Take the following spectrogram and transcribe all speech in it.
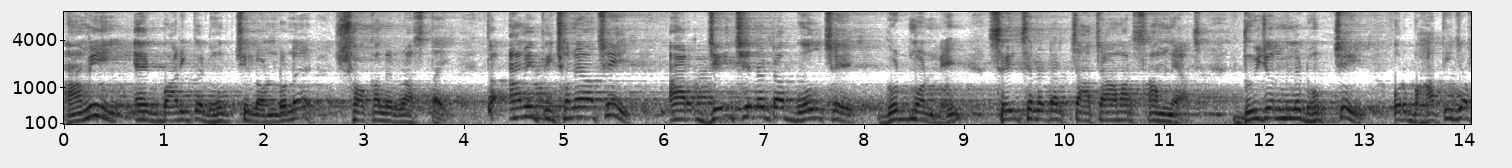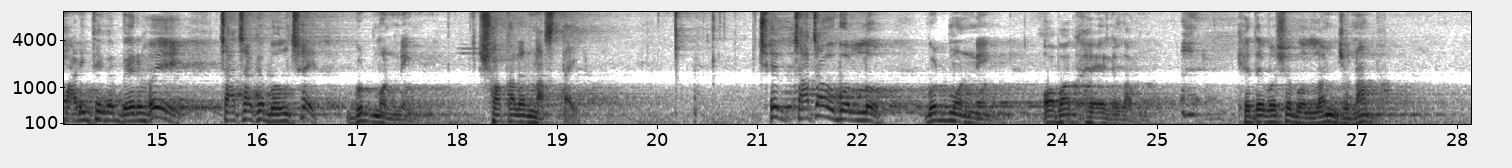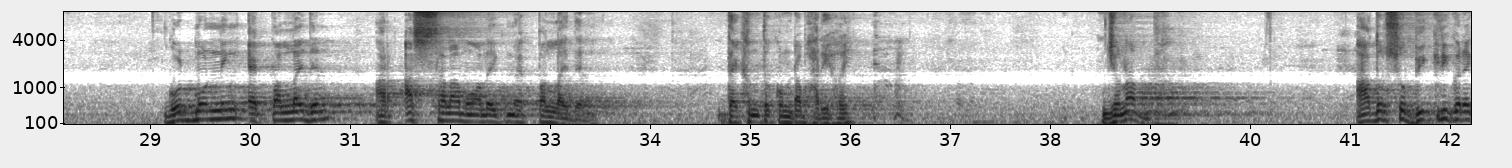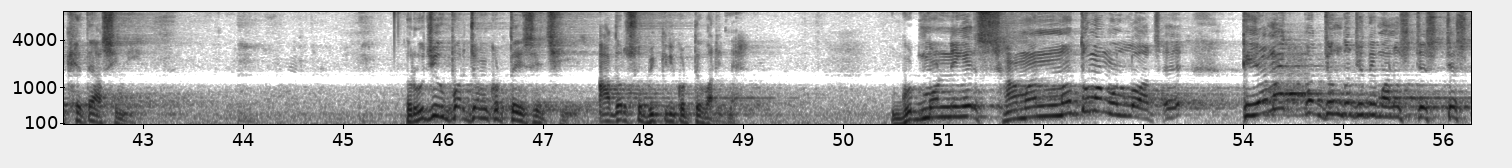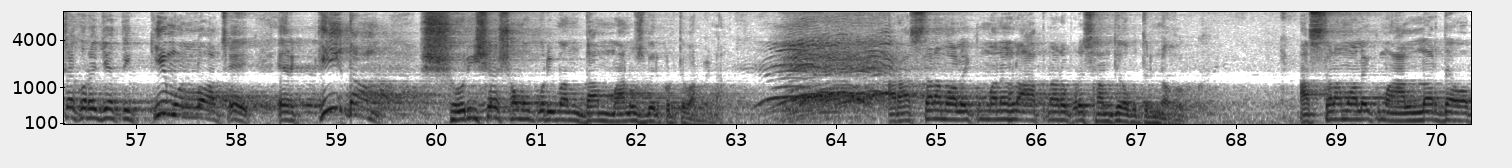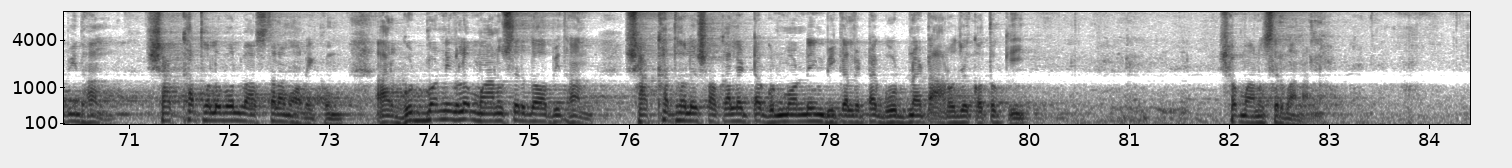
আমি এক বাড়িতে ঢুকছি লন্ডনে সকালের রাস্তায়। তো আমি পিছনে আছি আর যেই ছেলেটা বলছে, গুড মর্নিং, সেই ছেলেটার চাচা আমার সামনে আছে। দুইজন মিলে ঢুকছি, ওর ভাতিজা বাড়ি থেকে বের হয়ে চাচাকে বলছে, গুড মর্নিং, সকালের নাস্তায়। চাচাও বলল, গুড মর্নিং, অবাক হয়ে গেলাম। খেতে বসে বললাম, জনাব গুড মর্নিং, এক পাল্লায় দেন, আর আসসালামু আলাইকুম, এক পাল্লায় দেন। দেখেন তো কোনটা ভারী হয়। জনাব, আদর্শ বিক্রি করে খেতে আসিনি। রুজি উপার্জন করতে এসেছি, আদর্শ বিক্রি করতে পারি না। গুড মর্নিংয়ের সামান্যতম মূল্য আছে কিয়ামত পর্যন্ত যদি মানুষ চেষ্টা করে যে এতে কি মূল্য আছে, এর কি দাম সরিষা সমপরিমাণ দাম মানুষ বের করতে পারবে না। আর আসসালামু আলাইকুম মানে হলো আপনার উপরে শান্তি অবতীর্ণ হোক। আসসালামু আলাইকুম, আল্লাহর দেওয়া বিধান। সাক্ষাৎ হলে বলব আসসালামু আলাইকুম। আর গুড মর্নিং হলো মানুষের দেওয়া বিধান। সাক্ষাৎ হলে সকালেরটা গুড মর্নিং বিকালেরটা গুড নাইট আরও যে কত কি। সব মানুষের বানানো।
